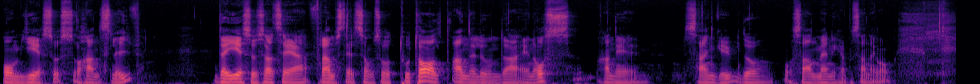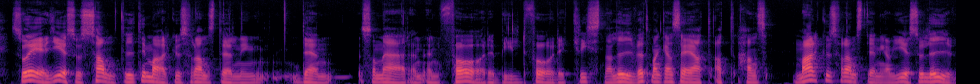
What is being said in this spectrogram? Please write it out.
om Jesus och hans liv där Jesus så att säga framställs som så totalt annorlunda än oss. Han är sann Gud och, och sann människa på samma gång. Så är Jesus samtidigt i Markus framställning den som är en, en förebild för det kristna livet. Man kan säga att, att hans Markus framställning av Jesu liv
